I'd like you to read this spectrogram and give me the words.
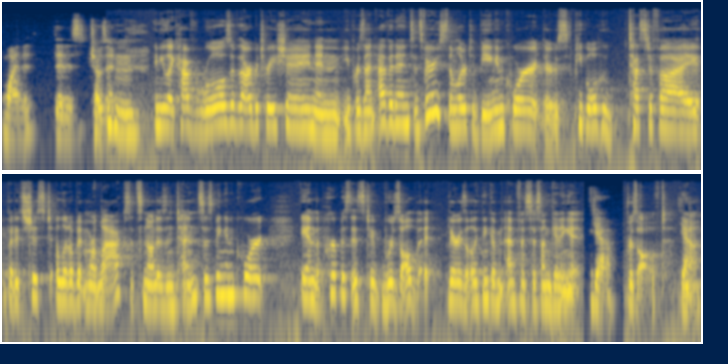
one that that is chosen. Mm-hmm. and you like have rules of the arbitration and you present evidence. It's very similar to being in court. There's people who testify, but it's just a little bit more lax. It's not as intense as being in court. And the purpose is to resolve it. There is, I think, an emphasis on getting it Yeah, resolved. Yeah.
